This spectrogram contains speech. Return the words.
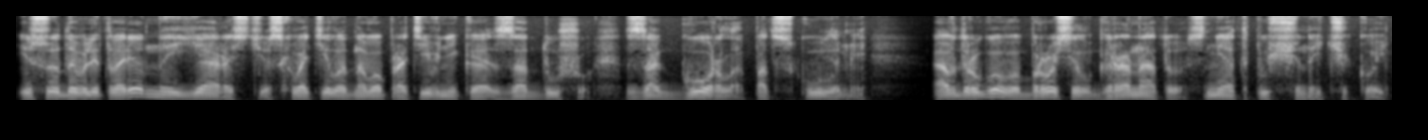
и с удовлетворенной яростью схватил одного противника за душу, за горло под скулами, а в другого бросил гранату с неотпущенной чекой.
